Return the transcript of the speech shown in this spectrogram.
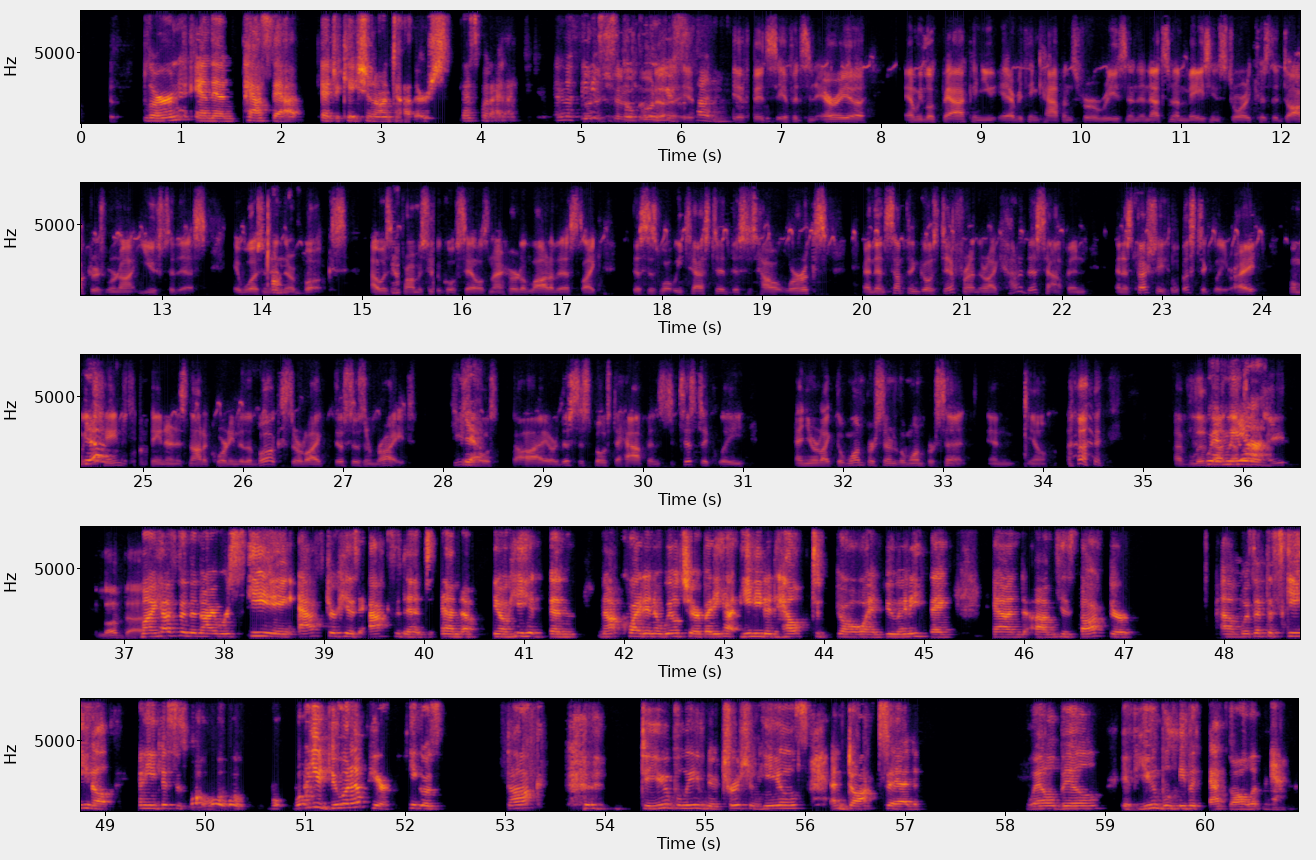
learn and then pass that education on to others. That's what I like to do. And the thing Coulda, is, it's shoulda, still doing your if it's if it's an area and we look back and you everything happens for a reason and that's an amazing story because the doctors were not used to this. It wasn't in oh. their books. I was in pharmaceutical sales and i heard a lot of this like this is what we tested this is how it works and then something goes different they're like how did this happen? And especially holistically right? When we Yeah. change something and it's not according to the books they're like this isn't right. He's Yeah. supposed to die or this is supposed to happen statistically and you're like the 1% of the 1% and you know i've lived When that we and love that My husband and I were skiing after his accident and, uh, you know, he had been not quite in a wheelchair, but he had, he needed help to go and do anything. And um, his doctor um, was at the ski hill and he just says, whoa, whoa, whoa, what are you doing up here? He goes, Doc, do you believe nutrition heals? And Doc said, well, Bill, if you believe it, that's all that matters.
